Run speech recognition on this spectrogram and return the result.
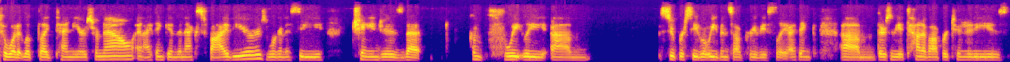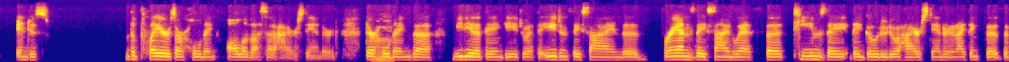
to what it looked like 10 years from now. And I think in the next five years, we're going to see changes that completely um, supersede what we even saw previously. I think um, there's going to be a ton of opportunities in just the players are holding all of us at a higher standard. They're mm-hmm. holding the media that they engage with, the agents they sign, the brands they sign with, the teams they they go to to a higher standard. And I think the the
